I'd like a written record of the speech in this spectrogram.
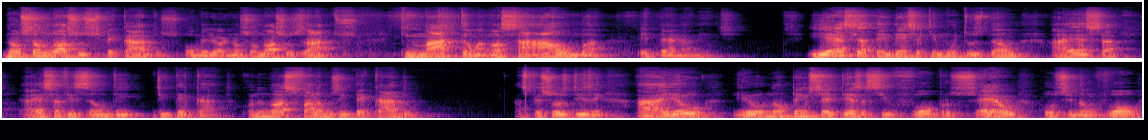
Não são nossos pecados, ou melhor, não são nossos atos que matam a nossa alma eternamente. E essa é a tendência que muitos dão a essa, a essa visão de, de pecado. Quando nós falamos em pecado, as pessoas dizem: ah, eu, eu não tenho certeza se vou para o céu ou se não vou,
